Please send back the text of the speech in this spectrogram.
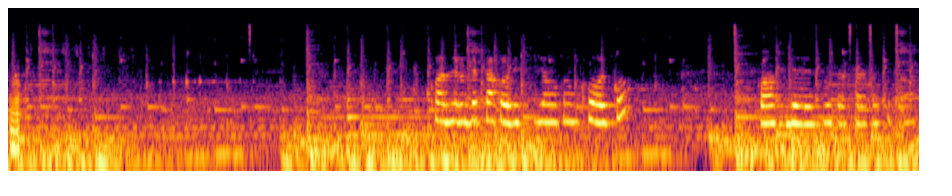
No. Qua zero di attacco lo distruggiamo con un colpo. Qua si deve fare queste carte.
